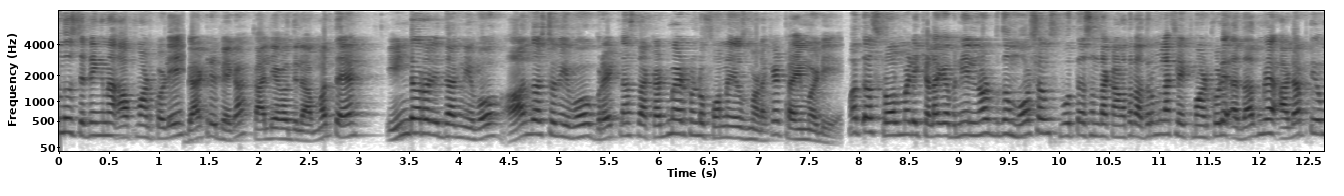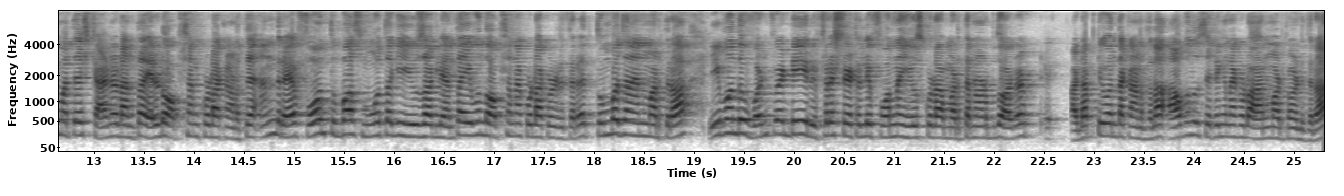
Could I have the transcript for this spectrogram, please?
ಒಂದು ಸೆಟ್ಟಿಂಗ್ನ ಆಫ್ ಮಾಡ್ಕೊಳ್ಳಿ. ಬ್ಯಾಟ್ರಿ ಬೇಗ ಖಾಲಿ ಆಗೋದಿಲ್ಲ. ಮತ್ತೆ ಇಂಡೋರ್ ಅಲ್ಲಿ ಇದ್ದಾಗ ನೀವು, ಆದಷ್ಟು ನೀವು ಬ್ರೈಟ್ನೆಸ್ ಕಡಿಮೆ ಮಾಡ್ಕೊಂಡು ಫೋನ್ ಯೂಸ್ ಮಾಡೋಕೆ ಟ್ರೈ ಮಾಡಿ. ಮತ್ತೆ ಸ್ಕ್ರಾಲ್ ಮಾಡಿ ಕೆಳಗೆ ಬನ್ನಿ. ಇಲ್ಲಿ ನೋಡ್ಬೋದು ಮೋಷನ್ ಸ್ಮೂತ್ನೆಸ್ ಅಂತ ಕಾಣುತ್ತೆ. ಅದ್ರ ಮೇಲೆ ಕ್ಲಿಕ್ ಮಾಡ್ಕೊಳ್ಳಿ. ಅದಾದ್ಮೇಲೆ ಅಡಾಪ್ಟಿವ್ ಮತ್ತೆ ಸ್ಟ್ಯಾಂಡರ್ಡ್ ಅಂತ ಎರಡು ಆಪ್ಷನ್ ಕೂಡ ಕಾಣುತ್ತೆ. ಅಂದ್ರೆ ಫೋನ್ ತುಂಬಾ ಸ್ಮೂತ್ ಆಗಿ ಯೂಸ್ ಆಗಲಿ ಅಂತ ಈ ಒಂದು ಆಪ್ಷನ್ ಕೂಡ ಕೊಟ್ಟಿರ್ತಾರೆ. ತುಂಬಾ ಜನ ಏನ್ ಮಾಡ್ತೀರಾ? ಈ ಒಂದು ಒನ್ ಟ್ವೆಂಟಿ ರಿಫ್ರೆಶ್ ರೇಟ್ ಅಲ್ಲಿ ಫೋನ್ ಯೂಸ್ ಕೂಡ ಮಾಡ್ತಾರೆ. ಅಡಾಪ್ಟ್ ಅಡಾಪ್ಟಿವ್ ಅಂತ ಕಾಣುತ್ತಲ್ಲ. ಆ ಒಂದು ಸೆಟ್ಟಿಂಗ್ನ ಕೂಡ ಆನ್ ಮಾಡ್ಕೊಂಡಿರ್ತೀರಾ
